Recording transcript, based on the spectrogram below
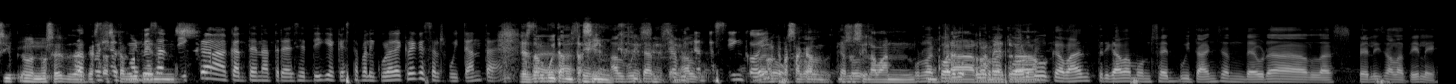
Sí, però no sé, Però, però d'aquestes que és molt més tens... antic que, que Antena 3. Ja et dic, i aquesta pel·lícula de crec que és dels 80, eh? És del Eh, 85. sí, El 80, sí, Del el- 85, oi? El que passa que, però que no sé no- si la van comprar, recordo, us remetre... recordo que abans trigàvem uns 7-8 anys en veure les pel·lis a la tele,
